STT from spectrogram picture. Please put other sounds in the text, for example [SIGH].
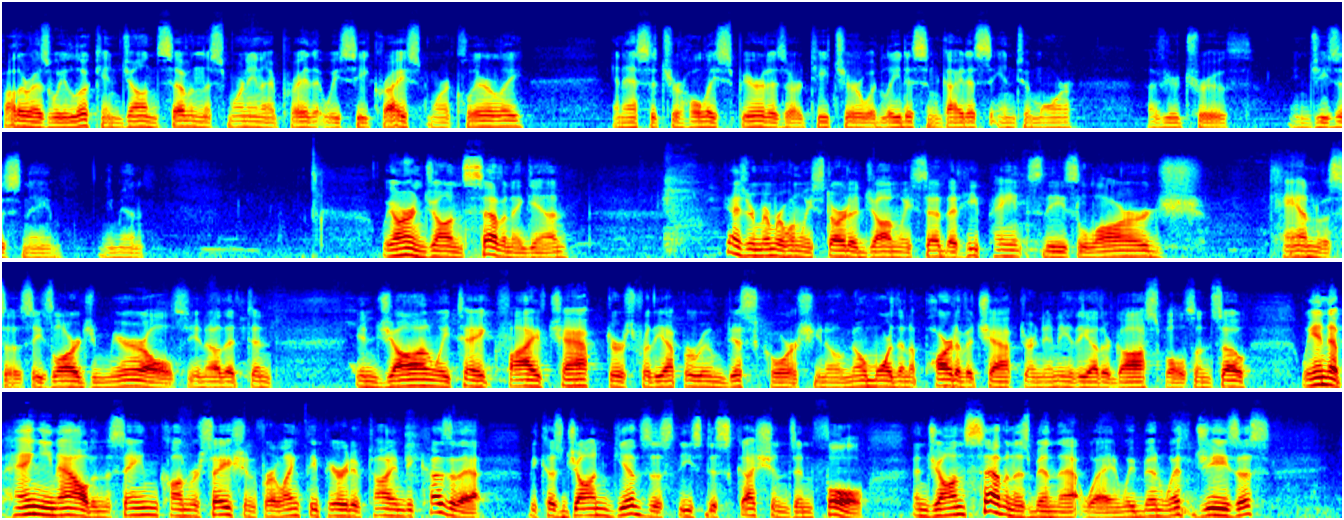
Father, as we look in John 7 this morning, I pray that we see Christ more clearly and ask that your Holy Spirit, as our teacher, would lead us and guide us into more of your truth. In Jesus' name, amen. We are in John 7 again. You guys remember when we started John, we said that he paints these large canvases, these large murals, you know, that in John we take five chapters for the upper room discourse, you know, no more than a part of a chapter in any of the other gospels. And so we end up hanging out in the same conversation for a lengthy period of time because of that, because John gives us these discussions in full. And John 7 has been that way, and we've been with Jesus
